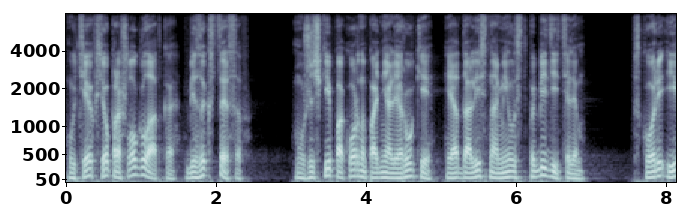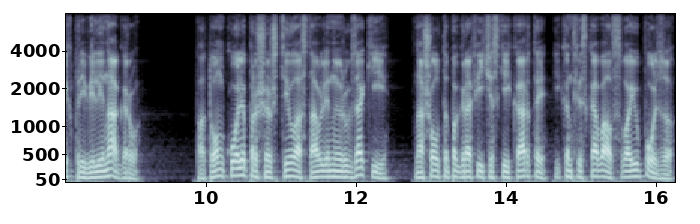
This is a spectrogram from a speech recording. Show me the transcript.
У тех все прошло гладко, без эксцессов. Мужички покорно подняли руки и отдались на милость победителям. Вскоре их привели на гору. Потом Коля прошерстил оставленные рюкзаки, нашел топографические карты и конфисковал свою пользу.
